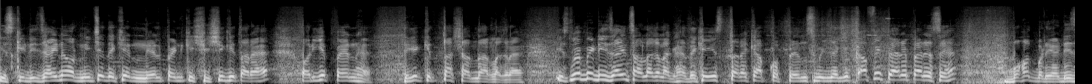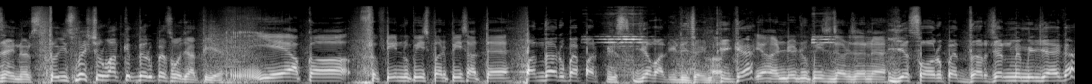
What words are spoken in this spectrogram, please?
इसकी डिज़ाइन है और नीचे देखिए नेल पेंट की शीशी की तरह है और ये पेन है। देखिए कितना शानदार लग रहा है। इसमें भी डिज़ाइन अलग अलग है। देखिए इस तरह के आपको पेन्स मिल जाएँगे। काफ़ी प्यारे प्यारे से हैं। बहुत बढ़िया डिजाइनर्स तो इसमें शुरुआत कितने रुपए से हो जाती है? ये आपका फिफ्टीन रुपीज़ पर पीस आता है। पंद्रह रुपए पर पीस ये वाली डिज़ाइन ठीक है? ये हंड्रेड रुपीज़ दर्जन है। ये सौ रुपए दर्जन में मिल जाएगा।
